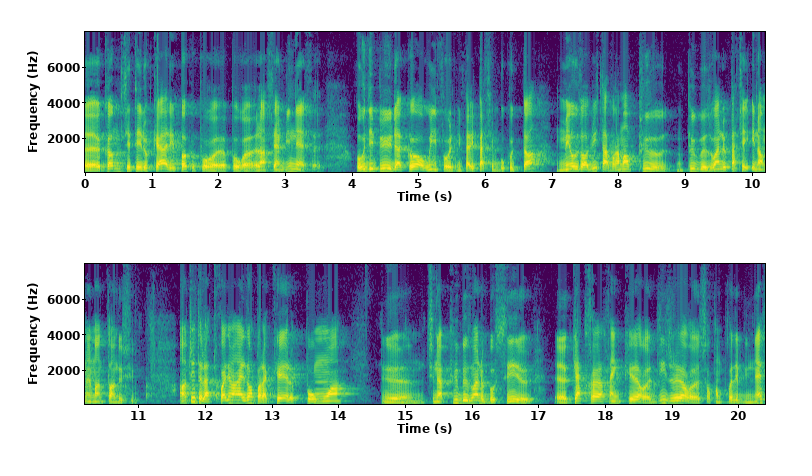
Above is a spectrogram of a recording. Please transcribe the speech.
euh, comme c'était le cas à l'époque pour, pour lancer un business. Au début, d'accord, oui, il, fallait passer beaucoup de temps, mais aujourd'hui, tu n'as vraiment plus, besoin de passer énormément de temps dessus. Ensuite, la troisième raison pour laquelle, pour moi, euh, tu n'as plus besoin de bosser euh, 4 heures, 5 heures, 10 heures sur ton projet business,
